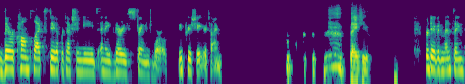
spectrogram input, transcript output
their complex data protection needs in a very strange world. We appreciate your time. Thank you. For David Mensing,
